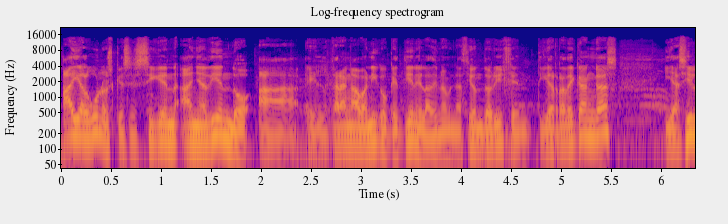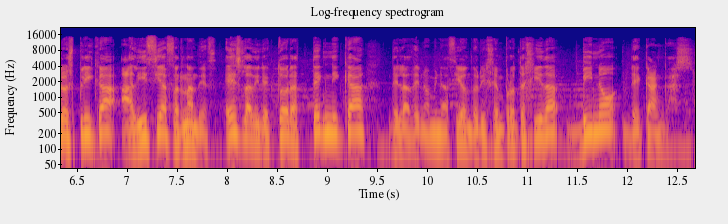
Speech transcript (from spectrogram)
Hay algunos que se siguen añadiendo a el gran abanico que tiene la denominación de origen Tierra de Cangas y así lo explica Alicia Fernández. Es la directora técnica de la denominación de origen protegida Vino de Cangas.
